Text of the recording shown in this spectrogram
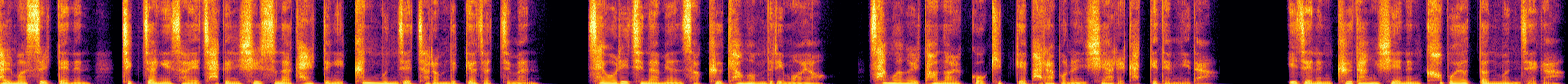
젊었을 때는 직장에서의 작은 실수나 갈등이 큰 문제처럼 느껴졌지만 세월이 지나면서 그 경험들이 모여 상황을 더 넓고 깊게 바라보는 시야를 갖게 됩니다. 이제는 그 당시에는 커 보였던 문제가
